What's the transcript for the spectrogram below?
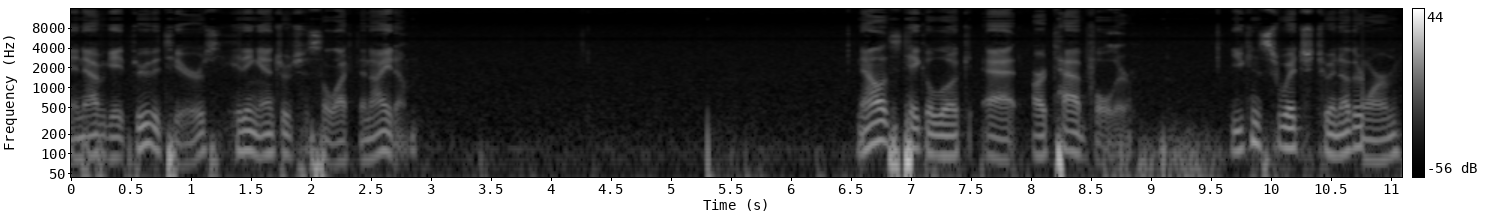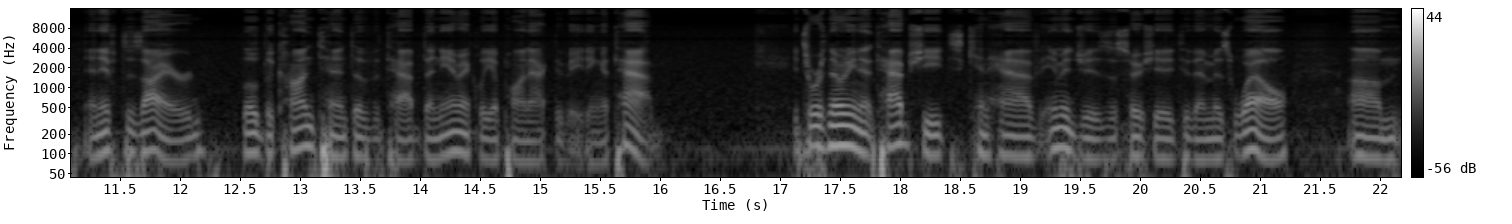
and navigate through the tiers, hitting enter to select an item. Now let's take a look at our tab folder. You can switch to another form and if desired, load the content of the tab dynamically upon activating a tab. It's worth noting that tab sheets can have images associated to them as well, um,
